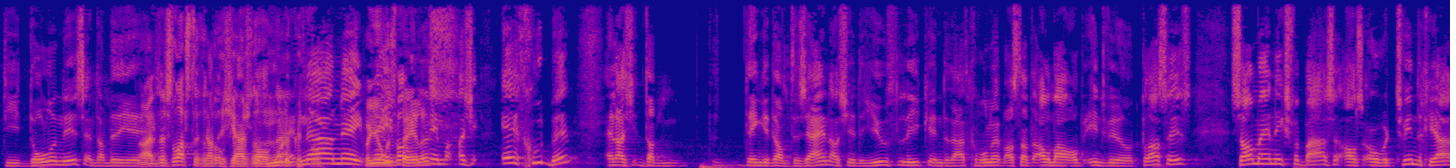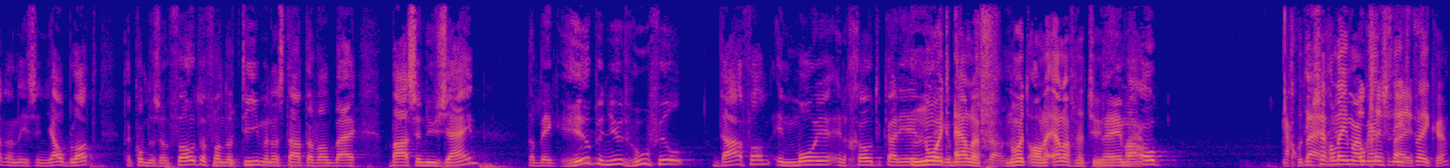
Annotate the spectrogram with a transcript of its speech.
die dollend is. En dan wil je. Maar dat is lastig. Dat is juist nog moeilijker. nou, nee, Voor nee, jonge want- spelers? nee, maar als je echt goed bent, en als je dat denk je dan te zijn, als je de Youth League inderdaad gewonnen hebt, als dat allemaal op individuele klasse is, zou mij niks verbazen als over 20 jaar, dan is in jouw blad, dan komt er zo'n foto van dat team en dan staat er dan bij waar ze nu zijn. Dan ben ik heel benieuwd hoeveel daarvan in mooie en grote carrière. Nooit elf. Nooit alle elf natuurlijk. Nee, maar ook Nou goed, ik zeg alleen maar Ook mensen die ik vijf. spreek. hè.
